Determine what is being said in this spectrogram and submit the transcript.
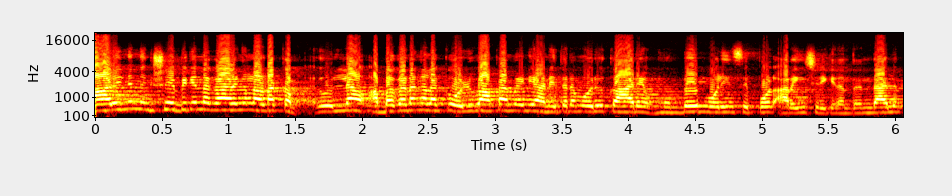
മാലിന്യം നിക്ഷേപിക്കുന്ന കാര്യങ്ങളടക്കം എല്ലാ അപകടങ്ങളൊക്കെ ഒഴിവാക്കാൻ വേണ്ടിയാണ് ഇത്തരം ഒരു കാര്യം മുംബൈ പോലീസ് ഇപ്പോൾ അറിയിച്ചിരിക്കുന്നത്. എന്തായാലും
